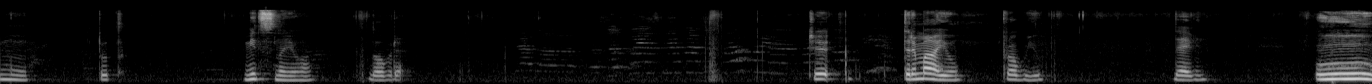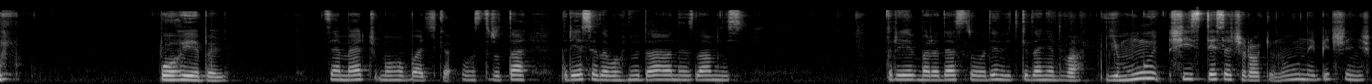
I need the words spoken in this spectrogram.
Чому? Тут міцно його. Добре. Чи тримаю? Пробую. Де він? Уф! Погибель. Це меч мого батька. Гострота, три сили вогню, да, незламність. Три барадесство, один, відкидання два. Йому 6 тисяч років. Ну, не більше, ніж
